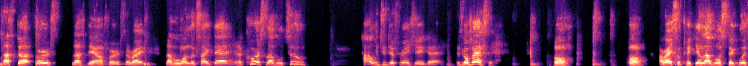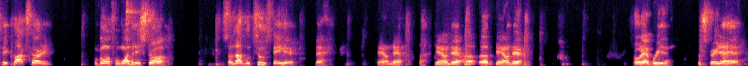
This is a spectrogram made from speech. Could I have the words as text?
Left up first, left down first. All right. Level one looks like that. And of course, level two, how would you differentiate that? Just go faster. Boom. Boom. All right. So pick your level and stick with it. Clock started. We're going for one minute strong. So level two, stay here. Back, down, down, up, down, down, up, up, down, down. Control that breathing. Look straight ahead.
